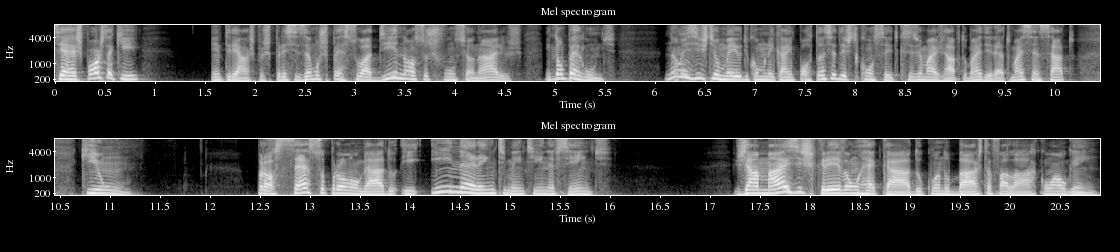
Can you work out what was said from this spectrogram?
Se a resposta aqui, entre aspas, precisamos persuadir nossos funcionários, então pergunte: não existe um meio de comunicar a importância deste conceito que seja mais rápido, mais direto, mais sensato que um processo prolongado e inerentemente ineficiente? Jamais escreva um recado quando basta falar com alguém.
